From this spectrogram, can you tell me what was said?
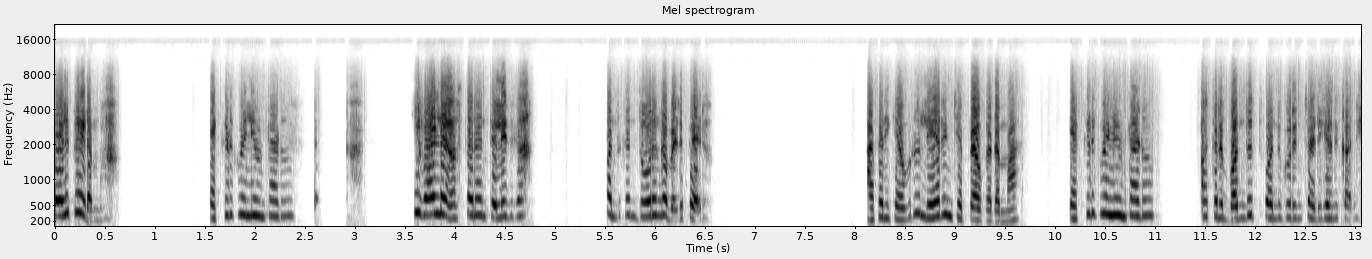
వెళ్ళిపోయాడమ్మా. ఎక్కడికి వెళ్ళి ఉంటాడు? ఇవాళ నేను వస్తానని తెలియదుగా అందుకని దూరంగా వెళ్ళిపోయాడు. అతనికి ఎవరూ లేరని చెప్పావు కదమ్మా. ఎక్కడికి వెళ్ళి ఉంటాడు? అతని బంధుత్వాన్ని గురించి అడిగాను కానీ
